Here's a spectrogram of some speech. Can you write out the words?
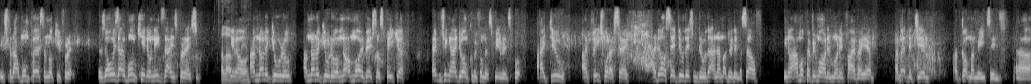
is for that one person looking for it. There's always that one kid who needs that inspiration. I love you know, it, man. I'm not a guru. I'm not a guru. I'm not a motivational speaker. Everything I do, I'm coming from experience. But I do. I preach what I say. I don't say do this and do that, and I'm not doing it myself. You know, I'm up every morning running 5 a.m. I'm at the gym. I've got my meetings. Uh,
